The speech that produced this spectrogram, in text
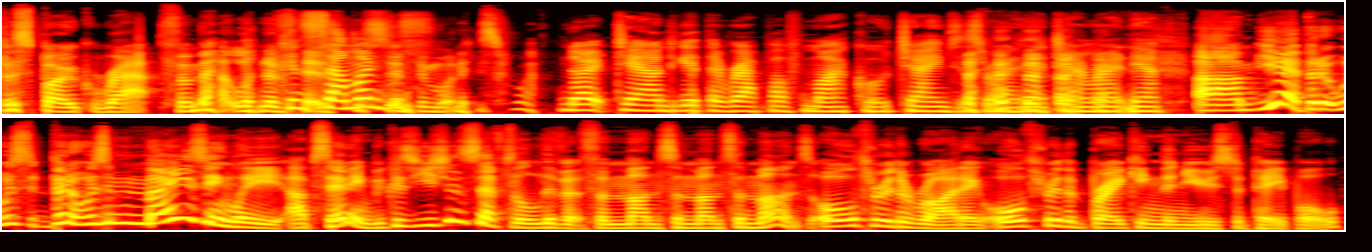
bespoke rap for Matt Le Nevez someone to send him on his way. Note down to get the wrap off Michael. James is writing that down right now. Um, yeah, but it was but it was amazingly upsetting because you just have to live it for months and months and months, all through the writing, all through the breaking the news to people.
